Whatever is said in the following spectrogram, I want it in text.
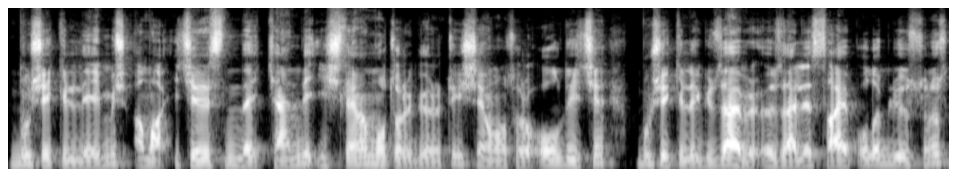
bu şekildeymiş ama içerisinde kendi işleme motoru, görüntü işleme motoru olduğu için bu şekilde güzel bir özelliğe sahip olabiliyorsunuz.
